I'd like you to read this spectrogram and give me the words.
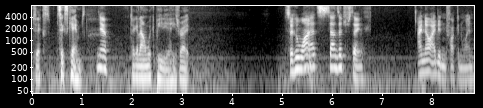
Six six games. Yeah, Check it out on Wikipedia. He's right. So who won? that sounds interesting. I know I didn't fucking win.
